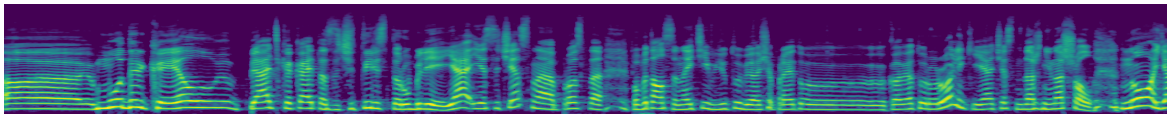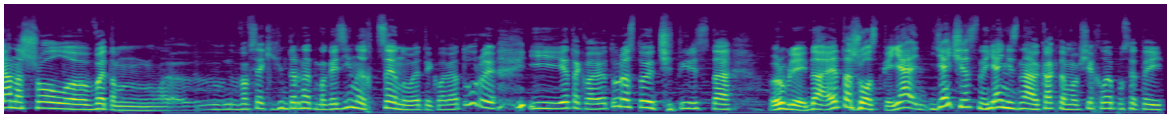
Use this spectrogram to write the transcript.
э, модель KL5 какая-то за 400 рублей. Я, если честно, просто попытался найти в ютубе вообще про эту клавиатуру ролики, я, честно, даже не нашел. Но я нашел в этом, во всяких интернет-магазинах цену этой клавиатуры, и эта клавиатура стоит 400 рублей. Да, это жестко. Я, я честно, я не знаю, как там вообще Хлэпу с этой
